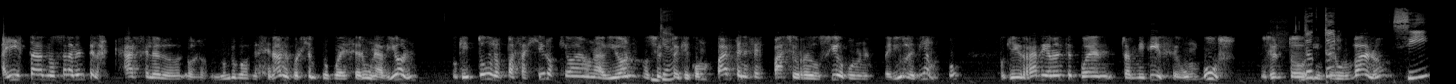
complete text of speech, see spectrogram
Ahí están no solamente las cárceles o los, grupos de cename, por ejemplo, puede ser un avión, ¿okay? todos los pasajeros que van en un avión, ¿no es cierto?, que comparten ese espacio reducido por un periodo de tiempo, porque rápidamente pueden transmitirse un bus, ¿no es cierto?, interurbano. Sí.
